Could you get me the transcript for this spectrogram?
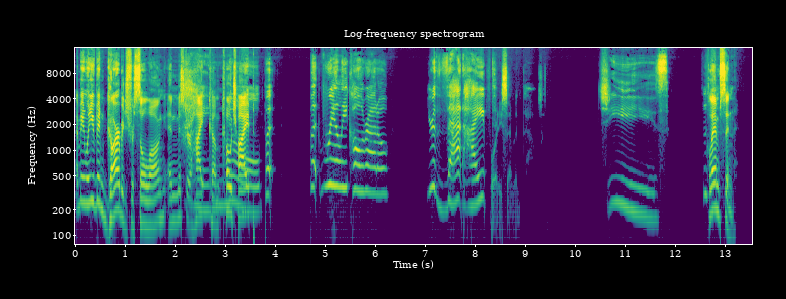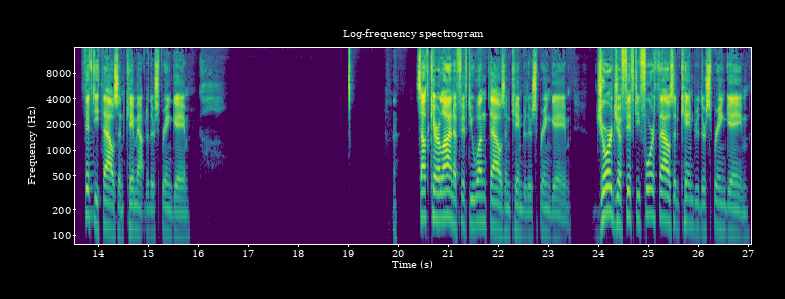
I mean, when you've been garbage for so long and Mr. Hype I come, Coach Hype, but but really, Colorado, you're that hype. 47,000. Jeez. Clemson, 50,000 came out to their spring game. South Carolina, 51,000 came to their spring game. Georgia, 54,000 came to their spring game.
